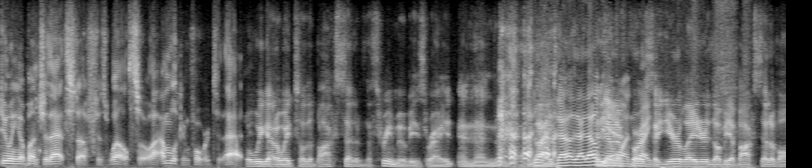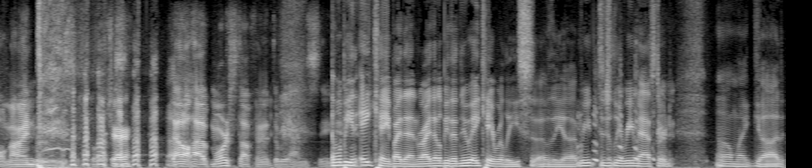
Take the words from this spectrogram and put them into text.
doing a bunch of that stuff as well. So I'm looking forward to that. Well, we got to wait till the box set of the three movies, right? And then, Right, that, that, that'll and be then the of one, course, right? a year later, there'll be a box set of all nine movies. Sure. That'll have more stuff in it that we haven't seen. It will be an 8K by then, right? That'll be the new 8K release of the uh, re- digitally remastered. Oh my god!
